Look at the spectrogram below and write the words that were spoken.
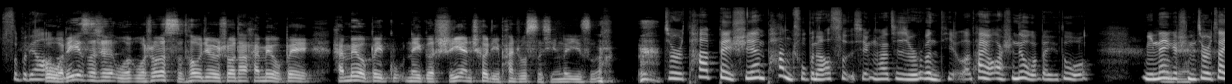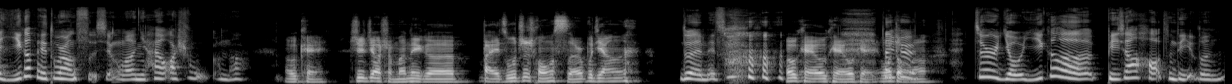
死不掉。我的意思是我我说的死透，就是说他还没有被还没有被那个实验彻底判处死刑的意思。就是他被实验判处不了死刑啊，这就是问题了。他有二十六个维度，你那个什么就是在一个维度上死刑了，你还有二十五个呢。OK，这叫什么？那个百足之虫，死而不僵。对，没错，OK OK OK，我懂了。就是有一个比较好的理论，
